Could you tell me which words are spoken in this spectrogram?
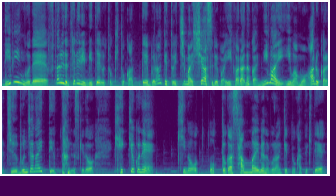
リビングで二人でテレビ見てる時とかってブランケット一枚シェアすればいいから、なんか二枚今もうあるから十分じゃないって言ったんですけど、結局ね、昨日夫が三枚目のブランケットを買ってきて、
